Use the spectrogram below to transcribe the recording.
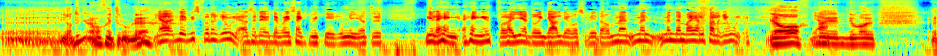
eh, jag tyckte den var skitrolig. Ja, det, visst var den rolig. Alltså det, det var ju säkert mycket ironi att du ville hänga, hänga upp våra gäddor i galgar och så vidare. Men, men, men den var i alla fall rolig. Ja, Ja. Det, det var ju eh,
